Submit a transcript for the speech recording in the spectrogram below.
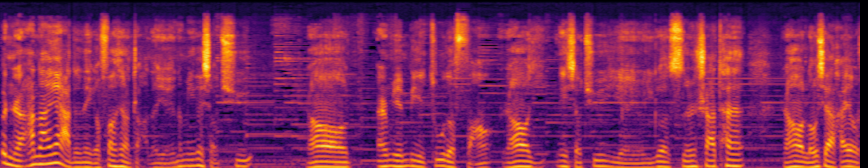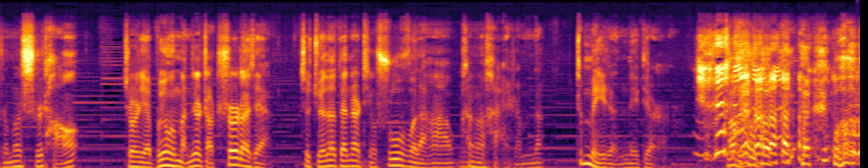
奔着阿那亚的那个方向找的，有那么一个小区，然后人民币租的房，然后那小区也有一个私人沙滩，然后楼下还有什么食堂，就是也不用满地儿找吃的去，就觉得在那儿挺舒服的啊，看看海什么的，真没人那地儿。我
